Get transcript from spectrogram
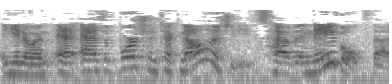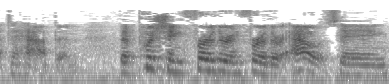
you know, and as abortion technologies have enabled that to happen, that pushing further and further out, saying,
